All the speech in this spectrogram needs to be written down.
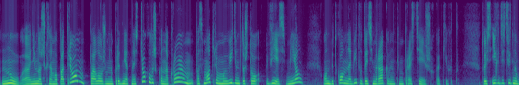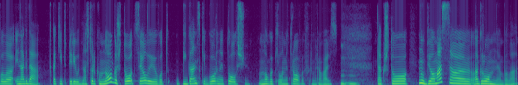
Ну, э, немножечко там потрем, положим на предметное стеклышко, накроем, посмотрим, мы видим то, что весь мел, он битком набит вот этими раковинками простейших каких-то. То есть их действительно было иногда в какие-то периоды настолько много, что целые вот гигантские горные толщи, многокилометровые формировались. Мгм. Так что, ну, биомасса огромная была.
